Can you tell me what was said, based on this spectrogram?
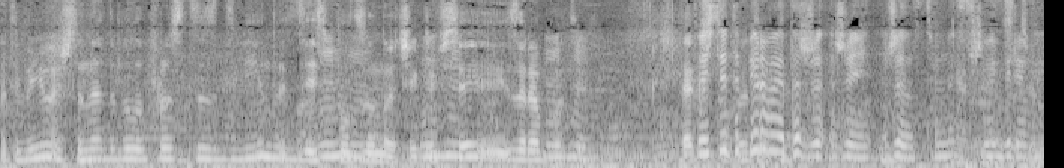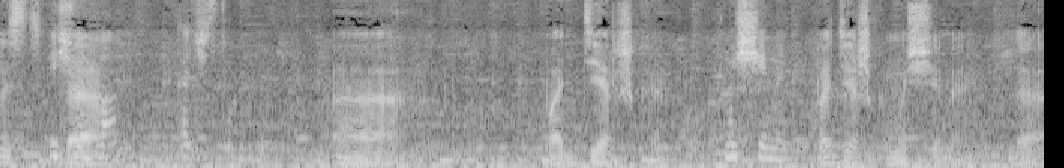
А ты понимаешь, что надо было просто сдвинуть здесь ползуночек, и все, и заработает. Так То есть это вот первое, это же- жен- женственность. мы берем. Женственность, Еще да. два качества. а, поддержка. Мужчины. Поддержка мужчины, да.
